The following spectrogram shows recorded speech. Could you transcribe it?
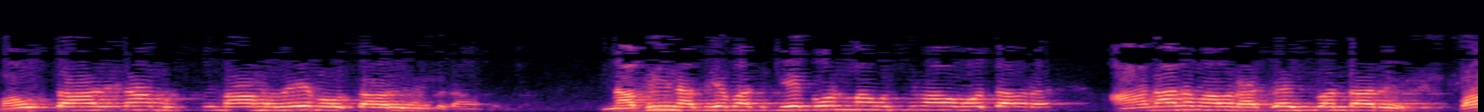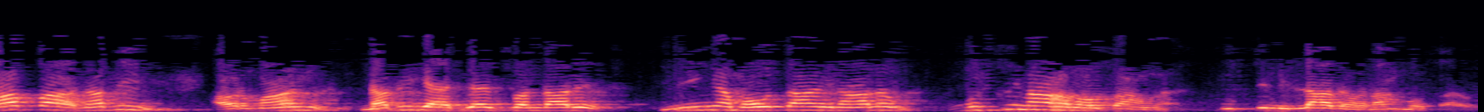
மௌத்தாவினா முஸ்லிமாகவே மௌத்தாவு என்பதாக. நபி நபியை பார்த்து கேட்கணுமா முஸ்லிமாக மௌத்தாவற ஆனாலும் அவர் அட்வைஸ் பண்றாரு. பாப்பா நபி. அவர் மான் நபிக்கு அட்வைஸ் பண்றாரு. நீங்க மௌத்தாவினாலும் முஸ்லீமாக மௌத்தாங்க முஸ்லிம் இல்லாதவனாக மௌத்தாகும்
